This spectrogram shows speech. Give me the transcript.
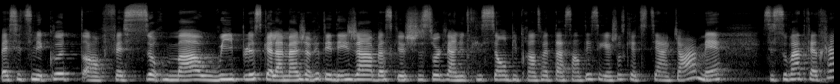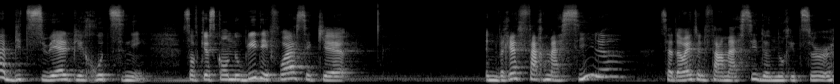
Ben, si tu m'écoutes, en fait sûrement oui, plus que la majorité des gens, parce que je suis sûre que la nutrition puis prendre soin de ta santé, c'est quelque chose que tu tiens à cœur, mais c'est souvent très, très habituel puis routinier. Sauf que ce qu'on oublie des fois, c'est que une vraie pharmacie, là, ça devrait être une pharmacie de nourriture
